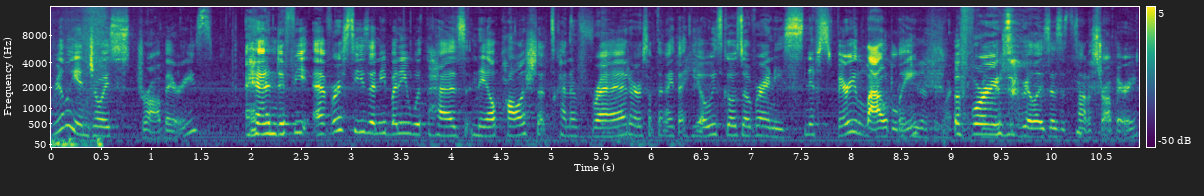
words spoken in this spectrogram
really enjoys strawberries. And if he ever sees anybody with has nail polish that's kind of red or something like that, he always goes over and he sniffs very loudly to before he realizes it's not a strawberry.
